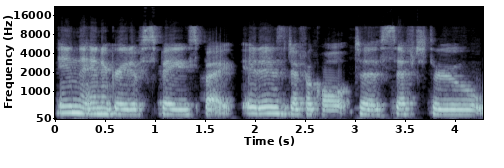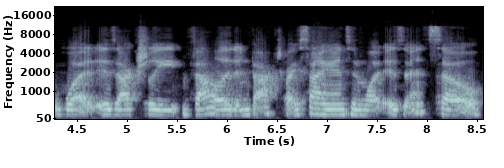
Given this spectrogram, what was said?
in the integrative space, but it is difficult to sift through what is actually valid and backed by science and what isn't. So,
